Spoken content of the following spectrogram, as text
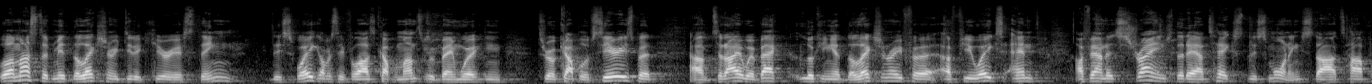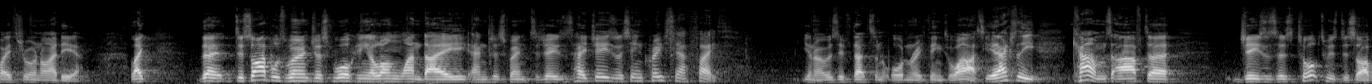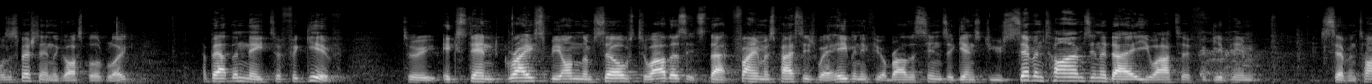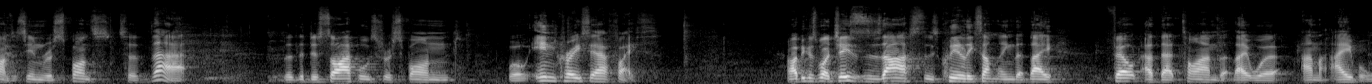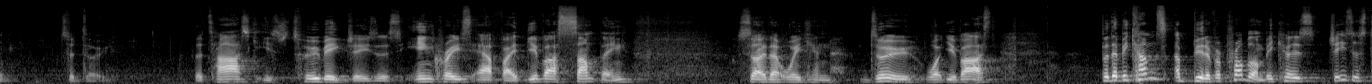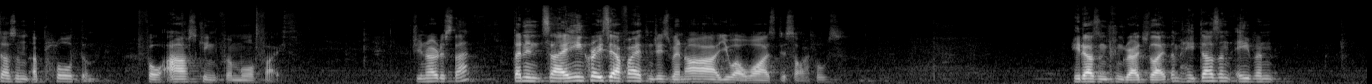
Well, I must admit, the lectionary did a curious thing this week. Obviously, for the last couple of months, we've been working through a couple of series, but um, today we're back looking at the lectionary for a few weeks, and I found it strange that our text this morning starts halfway through an idea. Like, the disciples weren't just walking along one day and just went to Jesus, Hey, Jesus, increase our faith. You know, as if that's an ordinary thing to ask. It actually comes after Jesus has talked to his disciples, especially in the Gospel of Luke, about the need to forgive, to extend grace beyond themselves to others. It's that famous passage where even if your brother sins against you seven times in a day, you are to forgive him seven times. It's in response to that that the disciples respond, well, increase our faith. Right, because what Jesus has asked is clearly something that they felt at that time that they were unable to do. The task is too big, Jesus. Increase our faith. Give us something so that we can do what you've asked. But there becomes a bit of a problem because Jesus doesn't applaud them for asking for more faith. Do you notice that? They didn't say, increase our faith, and Jesus went, Ah, oh, you are wise disciples. He doesn't congratulate them. He doesn't even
